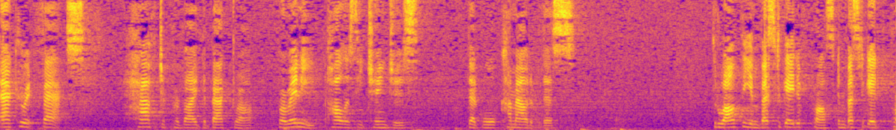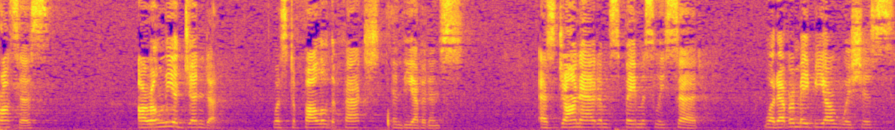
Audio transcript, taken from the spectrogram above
accurate facts have to provide the backdrop for any policy changes that will come out of this. Throughout the investigative, investigative process, our only agenda was to follow the facts and the evidence. As John Adams famously said, whatever may be our wishes,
